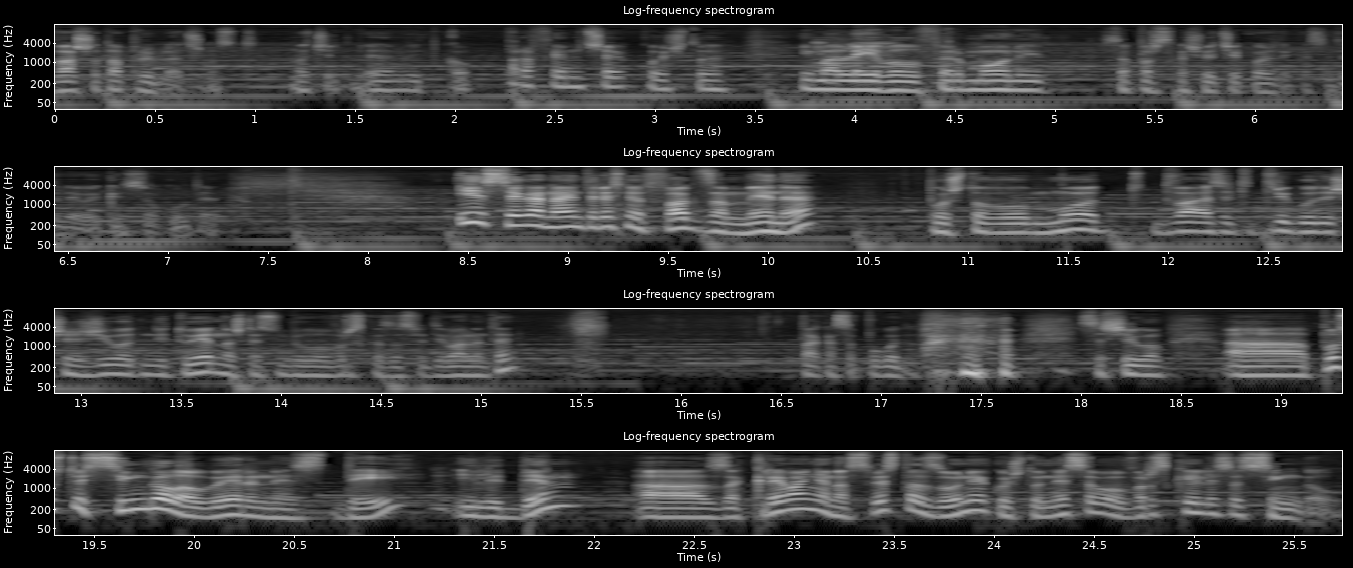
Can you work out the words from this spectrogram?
вашата привлечност. Значи, еден вид како парфемче кој што има лейбл фермон и се прскаш вече кој дека сите девојки се околу тебе. И сега најинтересниот факт за мене, пошто во мојот 23 годишен живот ниту еднаш не сум бил во врска за Свети Валентин, така се погодил. се шегувам. А, постои Single Awareness Day или ден а, за кревање на свеста за оние кои што не се во врска или се сингл.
